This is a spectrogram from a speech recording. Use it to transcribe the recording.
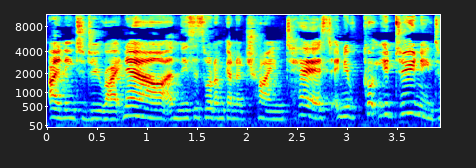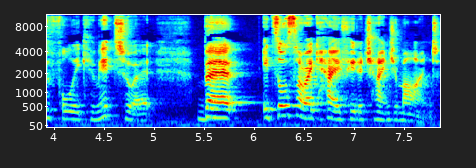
I need to do right now, and this is what I'm going to try and test. And you've got, you do need to fully commit to it, but it's also okay for you to change your mind,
